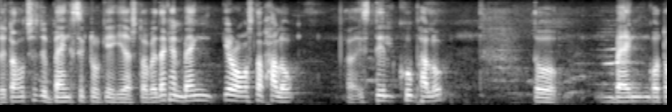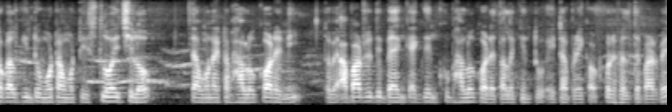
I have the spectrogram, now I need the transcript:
যেটা হচ্ছে যে ব্যাংক সেক্টরকে এগিয়ে আসতে হবে। দেখেন ব্যাংকের অবস্থা ভালো স্টিল খুব ভালো। তো ব্যাংক গতকাল কিন্তু মোটামুটি স্লোই ছিল। তেমন একটা ভালো করেনি। তবে আবার যদি ব্যাংক একদিন খুব ভালো করে, তাহলে কিন্তু এটা ব্রেকআউট করে ফেলতে পারবে।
